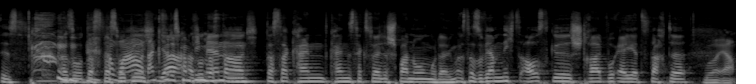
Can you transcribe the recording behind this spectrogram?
ist. Also, dass das Wow, wirklich. danke für das Kompliment. Also, dass da, dass da kein, keine sexuelle Spannung oder irgendwas. Also, wir haben nichts ausgestrahlt, wo er jetzt dachte, Boah, ja.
